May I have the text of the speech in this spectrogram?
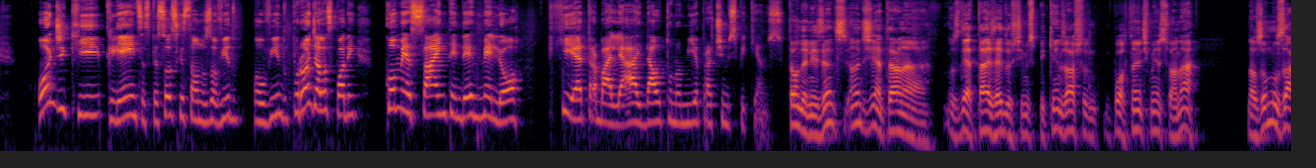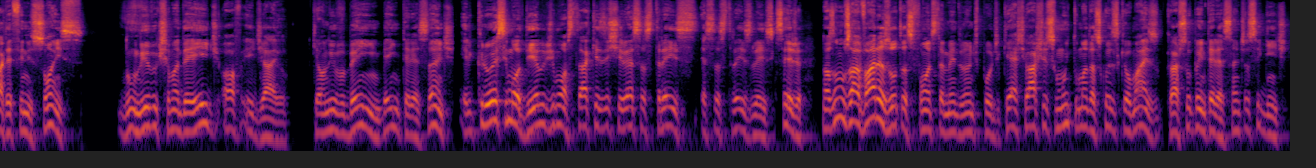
Onde que clientes, as pessoas que estão nos ouvindo, ouvindo, por onde elas podem começar a entender melhor que é trabalhar e dar autonomia para times pequenos. Então, Denise, antes, antes de entrar na, nos detalhes aí dos times pequenos, acho importante mencionar, nós vamos usar definições de um livro que chama The Age of Agile, que é um livro bem, bem interessante. Ele criou esse modelo de mostrar que existiriam essas três, essas três leis. Ou seja, nós vamos usar várias outras fontes também durante o podcast. Eu acho isso muito uma das coisas que eu mais, que eu acho super interessante é o seguinte,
